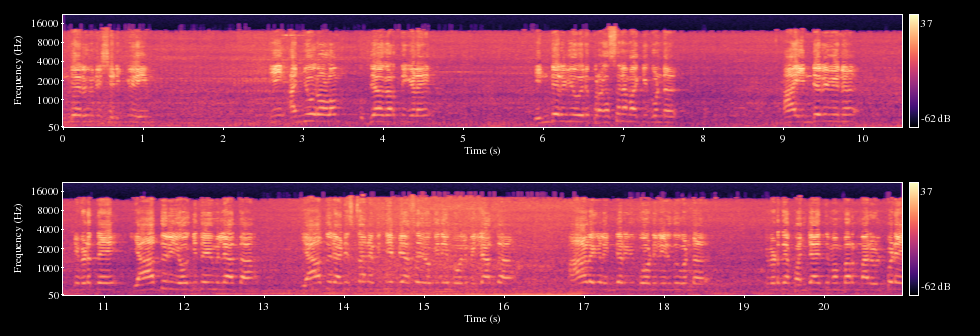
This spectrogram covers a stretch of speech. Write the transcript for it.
ഇന്റർവ്യൂവിന് ക്ഷണിക്കുകയും ഈ അഞ്ഞൂറോളം ഉദ്യോഗാർത്ഥികളെ ഇന്റർവ്യൂ ഒരു പ്രഹസനമാക്കിക്കൊണ്ട് ആ ഇന്റർവ്യൂവിന് ഇവിടുത്തെ യാതൊരു യോഗ്യതയുമില്ലാത്ത യാതൊരു അടിസ്ഥാന വിദ്യാഭ്യാസ യോഗ്യതയും പോലും ഇല്ലാത്ത ആളുകൾ ഇന്റർവ്യൂ ബോർഡിൽ ഇരുന്നു കൊണ്ട് ഇവിടുത്തെ പഞ്ചായത്ത് മെമ്പർമാരുൾപ്പെടെ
